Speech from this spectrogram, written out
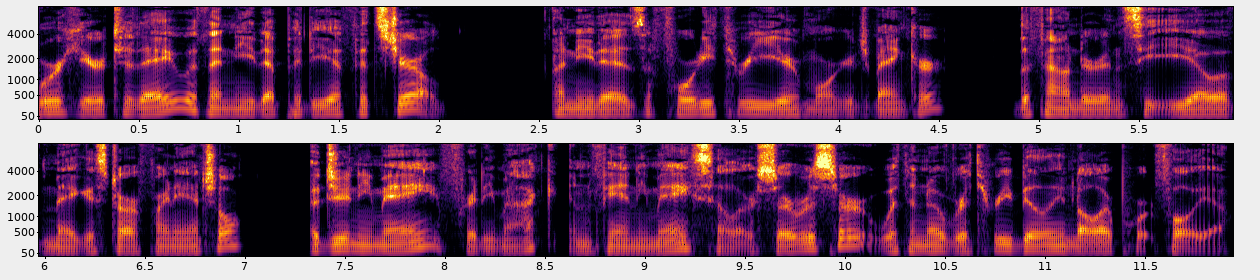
We're here today with Anita Padilla Fitzgerald. Anita is a 43 year mortgage banker, the founder and CEO of Megastar Financial, a Ginnie Mae, Freddie Mac, and Fannie Mae seller servicer with an over $3 billion portfolio.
